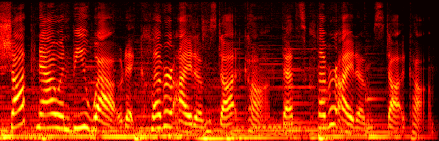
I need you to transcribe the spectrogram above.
Shop now and be wowed at cleveritems.com. That's cleveritems.com.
